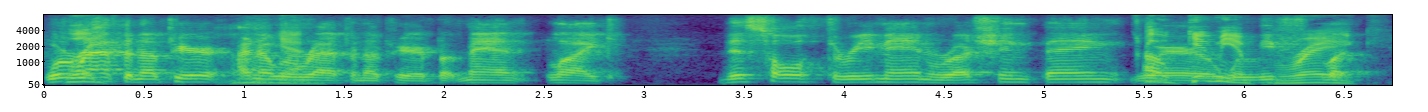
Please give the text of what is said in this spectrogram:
we're like- wrapping up here. I know Oh, yeah. we're wrapping up here, but man, like this whole three man rushing thing. oh give me a break Like,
